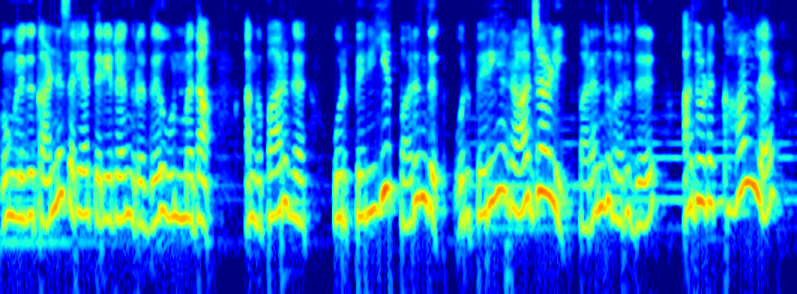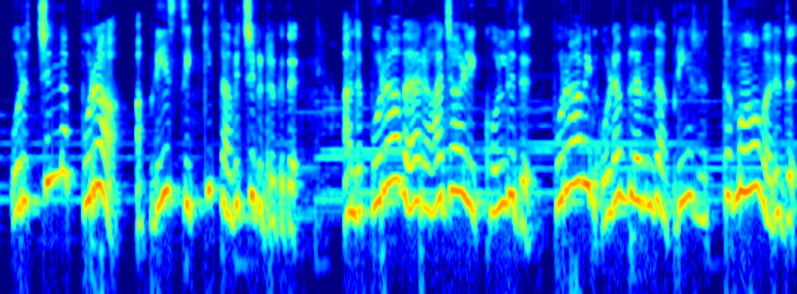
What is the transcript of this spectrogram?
உங்களுக்கு கண்ணு சரியா தெரியறங்கிறது உண்மைதான். அங்க பாருங்க ஒரு பெரிய பருந்து ஒரு பெரிய ராஜாளி பறந்து வருது. அதோட கால்ல ஒரு சின்ன புறா அப்படியே சிக்கி தவிச்சுக்கிட்டு இருக்குது. அந்த புறாவை ராஜாளி கொல்லுது. புறாவின் உடம்புல இருந்து அப்படியே ரத்தமா வருது.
